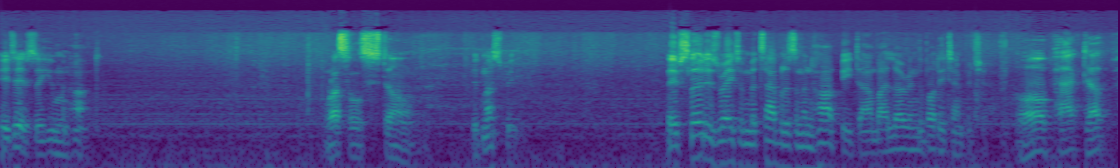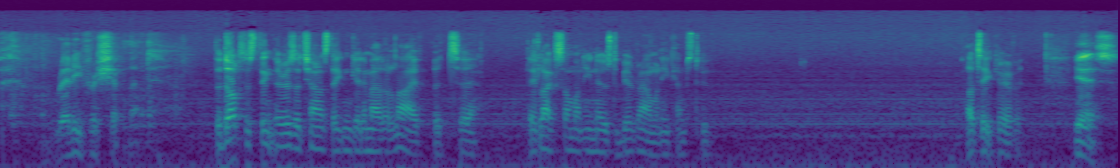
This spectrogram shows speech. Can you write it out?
It is a human heart. Russell Stone. It must be. They've slowed his rate of metabolism and heartbeat down by lowering the body temperature. All packed up, ready for shipment. The doctors think there is a chance they can get him out alive, but uh, they'd like someone he knows to be around when he comes to. I'll take care of it. Yes.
